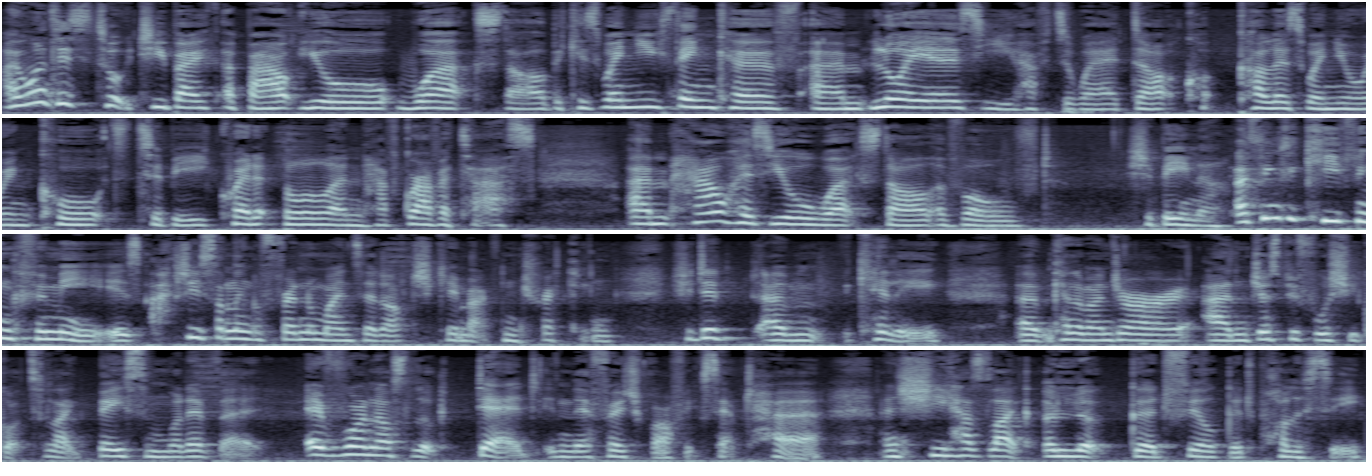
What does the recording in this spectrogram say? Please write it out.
I wanted to talk to you both about your work style because when you think of um, lawyers, you have to wear dark co- colours when you're in court to be credible and have gravitas. Um, how has your work style evolved? Shabina? I think the key thing for me is actually something a friend of mine said after she came back from trekking. She did um, Kili, um, Kilimanjaro, and just before she got to like base and whatever, everyone else looked dead in their photograph except her. And she has like a look good, feel good policy.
